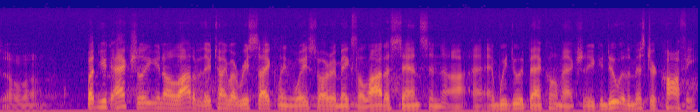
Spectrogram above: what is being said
So, uh, but you actually, you know, a lot of it, they're talking about recycling wastewater. It makes a lot of sense, and, uh, and we do it back home, actually. You can do it with a Mr. Coffee.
